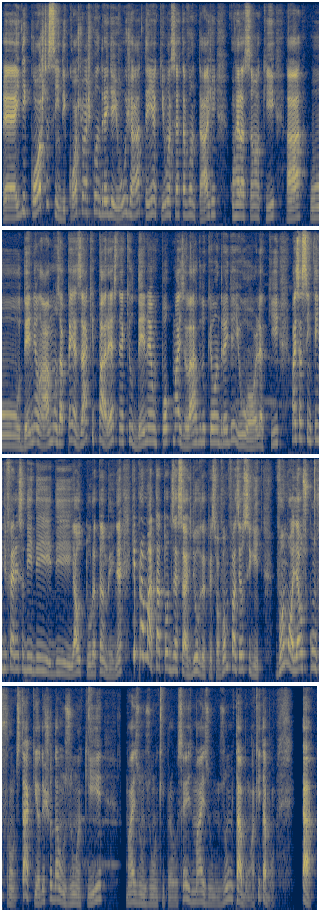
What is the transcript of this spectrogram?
é, e de costa sim, de costa eu acho que o Andrei Deyu já tem aqui uma certa vantagem com relação aqui a o Daniel Amos, apesar que parece, né, que o Daniel é um pouco mais largo do que o Andrei Deyu, olha aqui, mas assim, tem diferença de, de, de altura também, também, né? E para matar todas essas dúvidas, pessoal, vamos fazer o seguinte, vamos olhar os confrontos, tá aqui, ó, deixa eu dar um zoom aqui, mais um zoom aqui para vocês, mais um zoom, tá bom, aqui tá bom. Tá,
